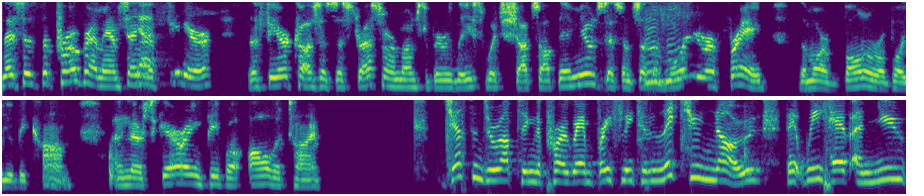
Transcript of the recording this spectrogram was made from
this is the programming. I'm saying yeah. the fear. The fear causes the stress hormones to be released, which shuts off the immune system. So mm-hmm. the more you're afraid, the more vulnerable you become. And they're scaring people all the time. Just interrupting the program briefly to let you know that we have a new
